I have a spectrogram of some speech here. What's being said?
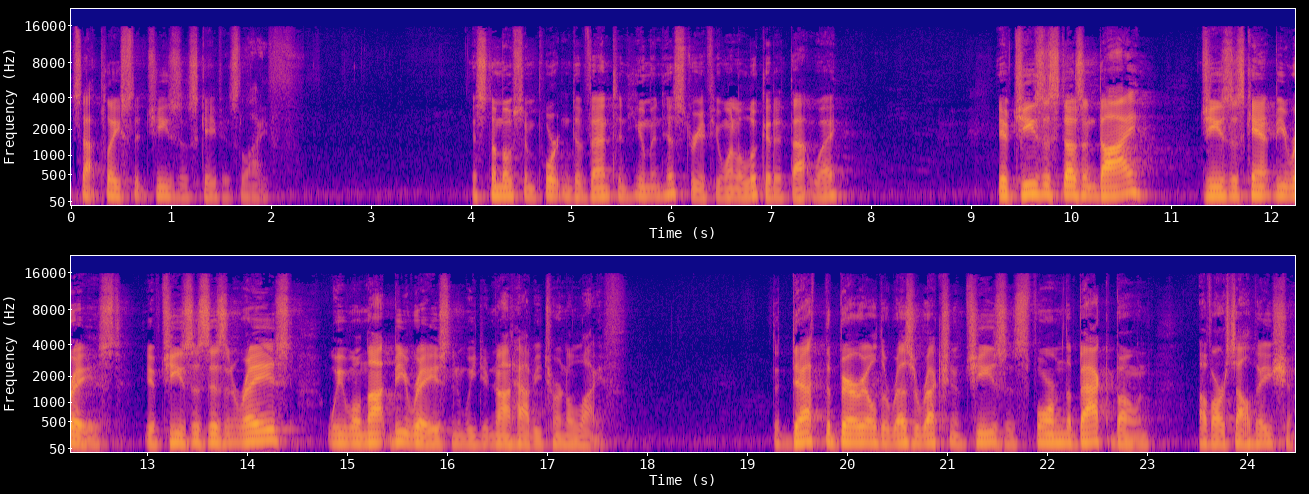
It's that place that Jesus gave his life. It's the most important event in human history, if you want to look at it that way. If Jesus doesn't die, Jesus can't be raised. If Jesus isn't raised, we will not be raised and we do not have eternal life. The death, the burial, the resurrection of Jesus form the backbone of our salvation.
